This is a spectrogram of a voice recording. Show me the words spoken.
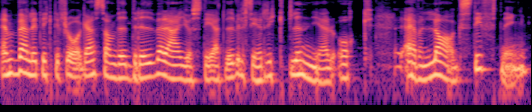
en väldigt viktig fråga som vi driver är just det att vi vill se riktlinjer och även lagstiftning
